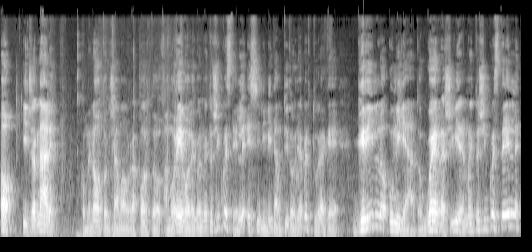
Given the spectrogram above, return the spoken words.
Oh, il giornale come noto diciamo, ha un rapporto amorevole con il Movimento 5 Stelle e si limita a un titolo di apertura che è Grillo umiliato, guerra civile nel Movimento 5 Stelle,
